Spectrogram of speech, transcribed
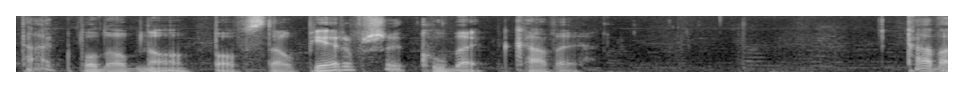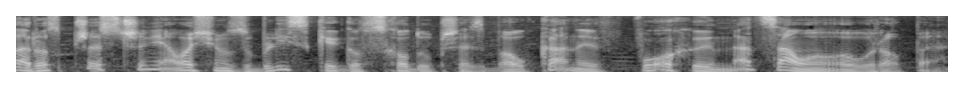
Tak podobno powstał pierwszy kubek kawy. Kawa rozprzestrzeniała się z Bliskiego Wschodu przez Bałkany, Włochy na całą Europę.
